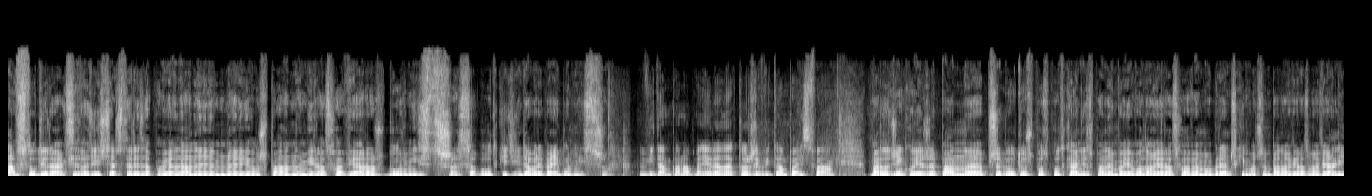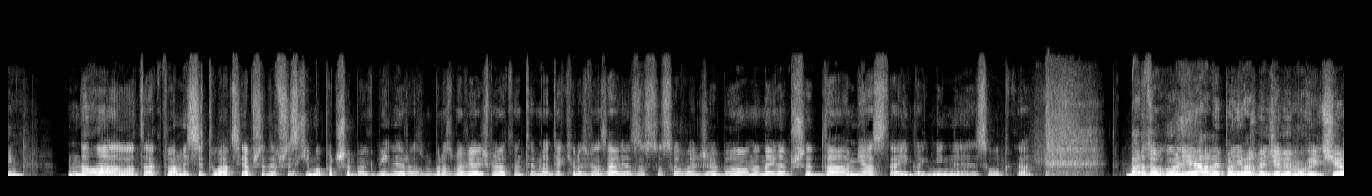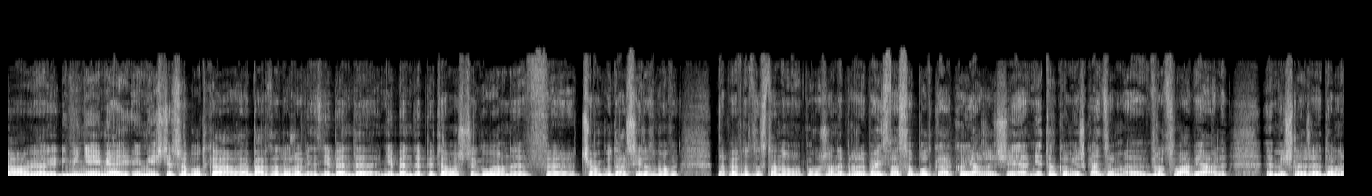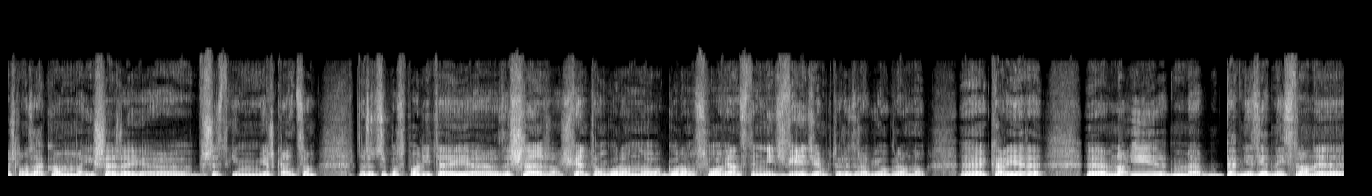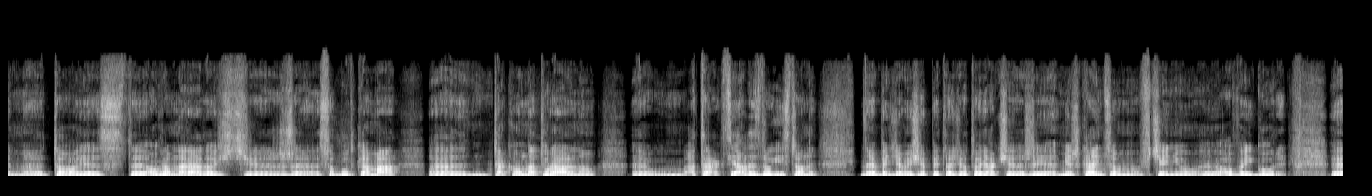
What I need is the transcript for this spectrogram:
A w studiu reakcji 24 zapowiadany już pan Mirosław Jarosz, burmistrz Sobótki. Dzień dobry panie burmistrzu. Witam pana panie redaktorze, witam państwa. Bardzo dziękuję, że pan przybył tuż po spotkaniu z panem wojewodą Jarosławem Obremskim. O czym panowie rozmawiali? No, aktualnej sytuacji, a przede wszystkim o potrzebach gminy. Roz, rozmawialiśmy na ten temat, jakie rozwiązania zastosować, żeby były one najlepsze dla miasta i dla gminy Słudka. Bardzo ogólnie, ale ponieważ będziemy mówić o gminie i mieście Sobótka bardzo dużo, więc nie będę, nie będę pytał o szczegóły. One w ciągu dalszej rozmowy na pewno zostaną poruszone. Proszę Państwa, Sobótka kojarzy się nie tylko mieszkańcom Wrocławia, ale myślę, że Dolnoślązakom i szerzej wszystkim mieszkańcom Rzeczypospolitej ze Ślężą, Świętą Górą, Górą Słowian, z tym niedźwiedziem, który zrobił ogromną karierę. No i pewnie z jednej strony to jest jest e, ogromna radość, e, że Sobótka ma e, taką naturalną atrakcję, ale z drugiej strony będziemy się pytać o to, jak się żyje mieszkańcom w cieniu owej góry.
